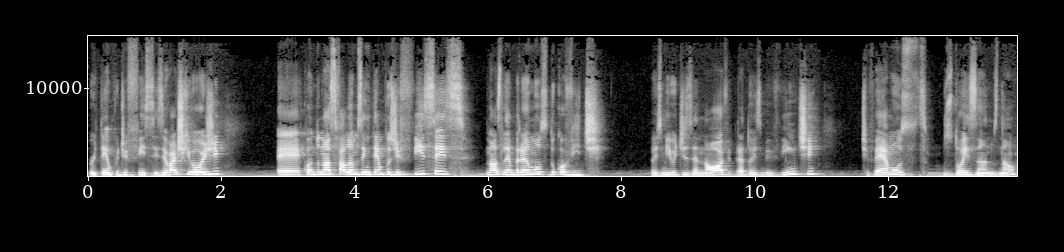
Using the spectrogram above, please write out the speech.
por tempos difíceis. Eu acho que hoje, é, quando nós falamos em tempos difíceis, nós lembramos do Covid. 2019 para 2020, tivemos uns dois anos, não?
